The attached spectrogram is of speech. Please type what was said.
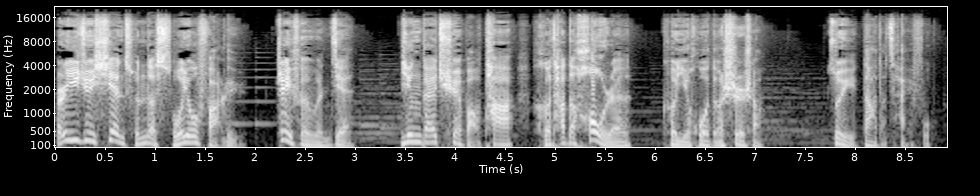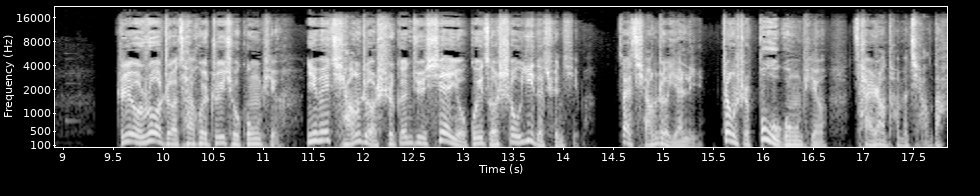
而依据现存的所有法律，这份文件应该确保他和他的后人可以获得世上最大的财富。只有弱者才会追求公平，因为强者是根据现有规则受益的群体嘛，在强者眼里，正是不公平才让他们强大。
